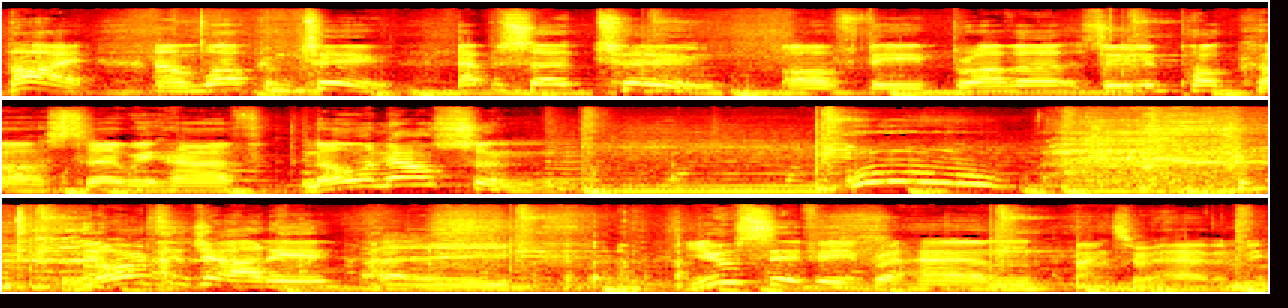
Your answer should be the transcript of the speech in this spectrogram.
Hi, and welcome to episode two of the Brother Zulu podcast. Today we have Noah Nelson, Woo! Laura Tajani, Hey. Yusuf Ibrahim, Thanks for having me.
